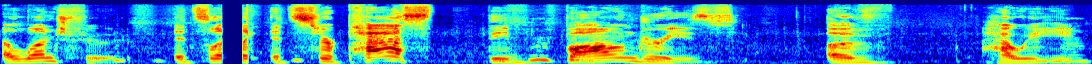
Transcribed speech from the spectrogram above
a lunch food. It's like it surpassed the boundaries of how we mm-hmm. eat.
